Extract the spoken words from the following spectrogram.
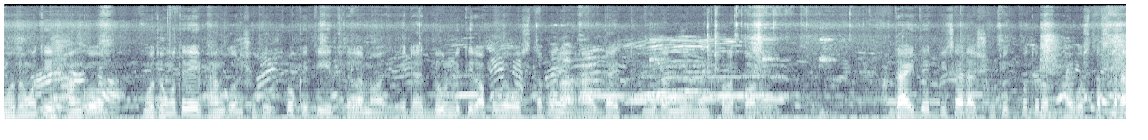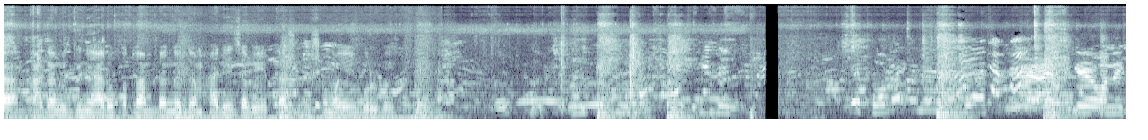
মধুমতির ভাঙ্গন মধুমতির এই ভাঙ্গন শুধু প্রকৃতির খেলা নয়, এটা দুর্নীতির অপব্যবস্থাপনা আর দায়িত্বহীনতার নির্মম ফলাফল। দায়ীদের বিচার সঠিক প্রতিরোধ ব্যবস্থা ছাড়া আগামী দিনে আরও কত আমডাঙ্গা দাম হারিয়ে যাবে তা শুধু সময়ই বলবে। অনেক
